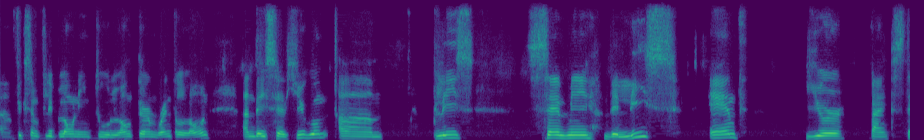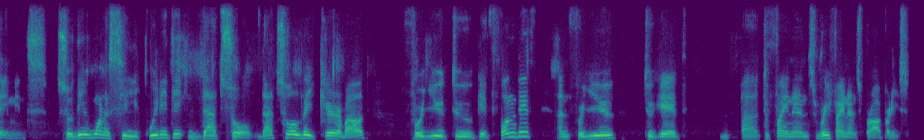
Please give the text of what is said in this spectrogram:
uh, fix and flip loan into long-term rental loan. And they said, Hugo, um, please send me the lease and your bank statements. So they want to see liquidity. That's all. That's all they care about for you to get funded and for you to get uh, to finance, refinance properties.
